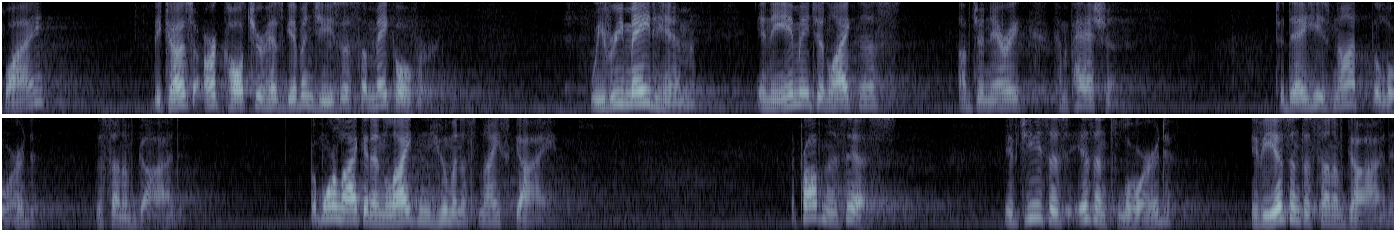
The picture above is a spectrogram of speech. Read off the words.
Why? Because our culture has given Jesus a makeover. We've remade him in the image and likeness of generic compassion. Today, he's not the Lord, the Son of God, but more like an enlightened humanist nice guy. The problem is this if Jesus isn't Lord, if he isn't the Son of God,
